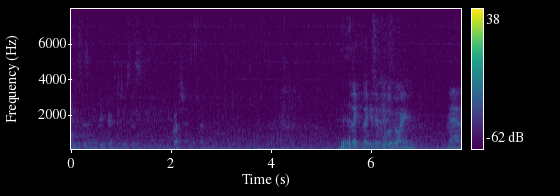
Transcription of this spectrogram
mean, this isn't a Greek exegesis question. but- Like, like, is it people going, man,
